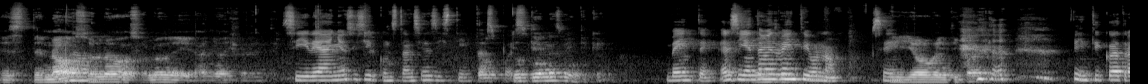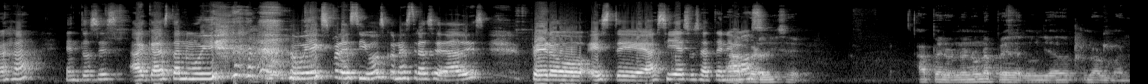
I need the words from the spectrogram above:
Este, no, No. Solo, solo de año diferente. sí, de años y circunstancias distintas, ¿Tú, pues, tú tienes 20 qué? 20, el siguiente mes 20. 21, sí. Y yo 24. 24, ajá. Entonces, acá están muy, muy expresivos con nuestras edades, pero este, así es, o sea, tenemos... Ah, pero dice. Ah, pero no en una peda, en un día normal.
